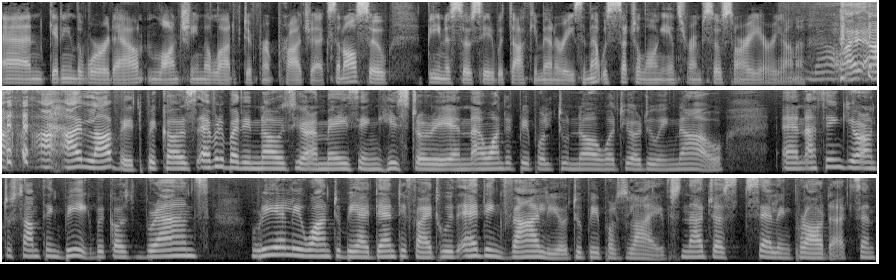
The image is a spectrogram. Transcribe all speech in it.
and getting the word out and launching a lot of different projects and also being associated with documentaries. And that was such a long answer. I'm so sorry, Arianna. No, I, I, I, love it because everybody knows your amazing history, and I wanted people to know what you're doing now. And I think you're onto something big because brands really want to be identified with adding value to people's lives, not just selling products. And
